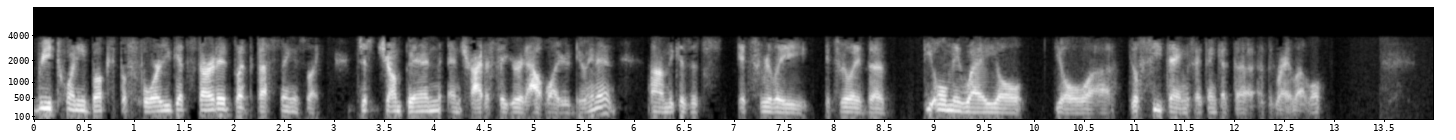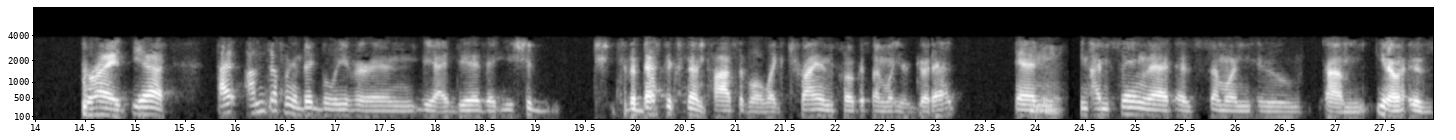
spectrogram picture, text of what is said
read 20 books before you get started. But the best thing is like just jump in and try to figure it out while you're doing it. Um, because it's, it's really, it's really the, the only way you'll, you'll, uh, you'll see things, I think, at the, at the right level. Right. Yeah. I, I'm definitely a big believer in the idea that you should, to the best extent possible, like try and focus on what you're good at and mm-hmm. I'm saying that as someone who, um, you know, is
